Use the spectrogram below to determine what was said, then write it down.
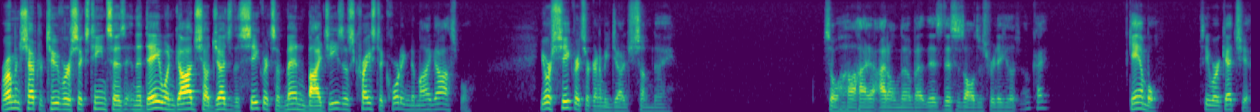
Romans chapter 2 verse 16 says, "In the day when God shall judge the secrets of men by Jesus Christ according to my gospel." Your secrets are going to be judged someday. So I, I don't know, but this this is all just ridiculous. Okay. Gamble. See where it gets you.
